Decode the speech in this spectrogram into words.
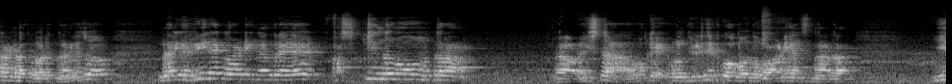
ಕನ್ನಡದ ಬರುತ್ತೆ ನನಗೆ ಸೊ ನನಗೆ ರೀ ರೆಕಾರ್ಡಿಂಗ್ ಅಂದ್ರೆ ಫಸ್ಟ್ ಒಂಥರ ಇಷ್ಟ ಓಕೆ ಒಂದು ಹಿಡಿದಿಟ್ಕೋಬಹುದು ಆಡಿಯನ್ಸ್ ನಾದ ಈ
